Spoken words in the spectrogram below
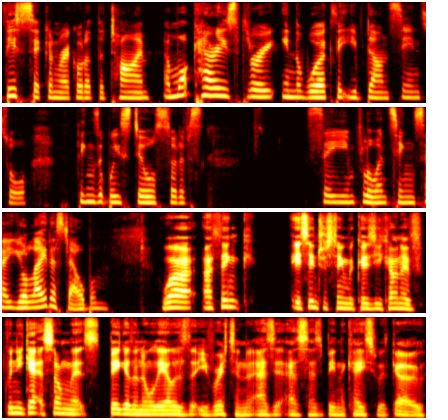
this second record at the time and what carries through in the work that you've done since or things that we still sort of see influencing, say, your latest album? Well, I think it's interesting because you kind of, when you get a song that's bigger than all the others that you've written, as, as has been the case with Go,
